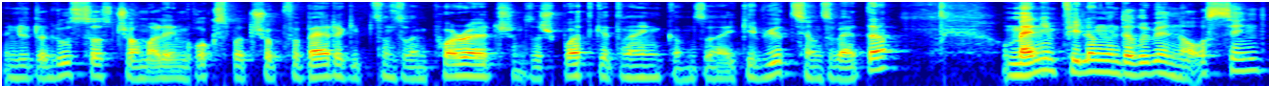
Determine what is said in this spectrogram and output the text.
wenn du da Lust hast, schau mal im Rocksport Shop vorbei. Da gibt es unseren Porridge, unser Sportgetränk, unsere Gewürze und so weiter. Und meine Empfehlungen darüber hinaus sind,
